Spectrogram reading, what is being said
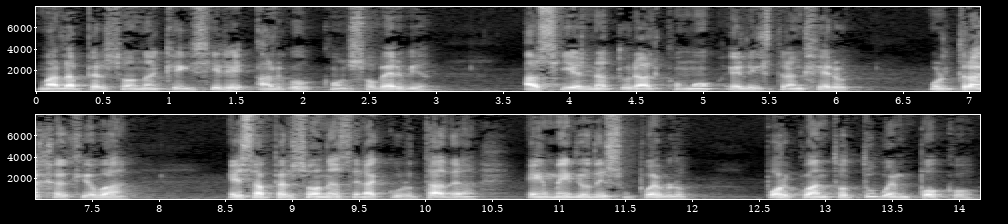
mas la persona que hiciere algo con soberbia, así el natural como el extranjero, ultraja a Jehová, esa persona será cortada en medio de su pueblo, por cuanto tuvo en poco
